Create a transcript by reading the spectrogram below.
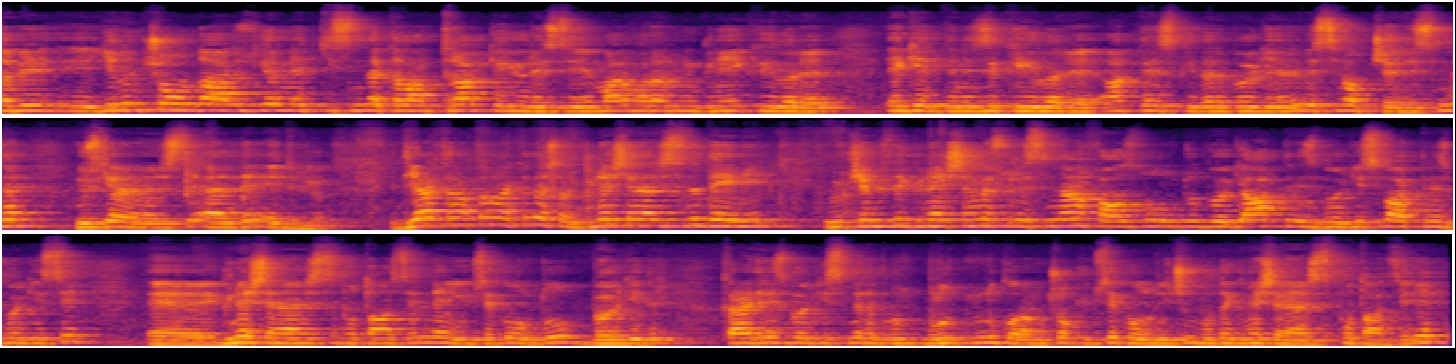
Tabii e, yılın çoğunda rüzgarın etkisinde kalan Trakya yöresi, Marmara'nın güney kıyıları, Ege Denizi kıyıları, Akdeniz kıyıları bölgeleri ve Sinop çevresinde rüzgar enerjisi elde ediliyor. Diğer taraftan arkadaşlar güneş enerjisine değineyim. Ülkemizde güneşlenme süresinin en fazla olduğu bölge Akdeniz bölgesi ve Akdeniz bölgesi e, güneş enerjisi potansiyelinin en yüksek olduğu bölgedir. Karadeniz bölgesinde de bulut- bulutluluk oranı çok yüksek olduğu için burada güneş enerjisi potansiyeli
